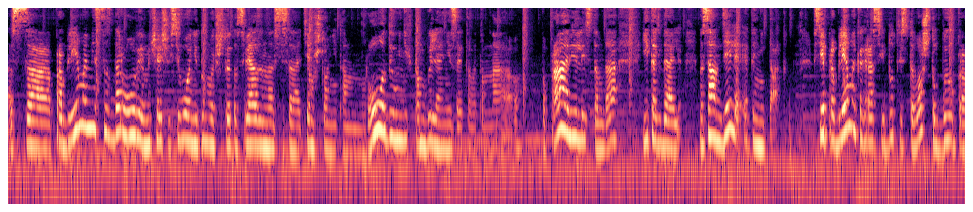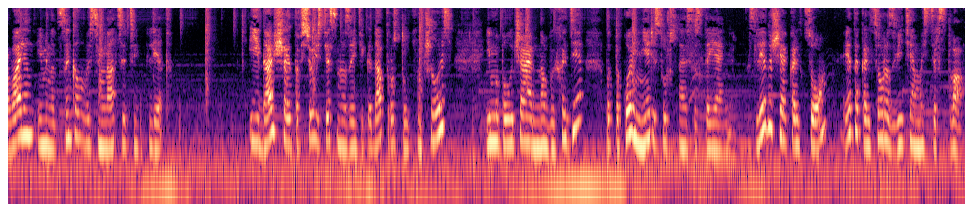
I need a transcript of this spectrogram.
с проблемами со здоровьем. И чаще всего они думают, что это связано с тем, что они там роды у них там были, они из-за этого там на... поправились там, да, и так далее. На самом деле это не так. Все проблемы как раз идут из того, что был провален именно цикл 18 лет. И дальше это все, естественно, за эти года просто ухудшилось. И мы получаем на выходе вот такое нересурсное состояние. Следующее кольцо – это кольцо развития мастерства.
